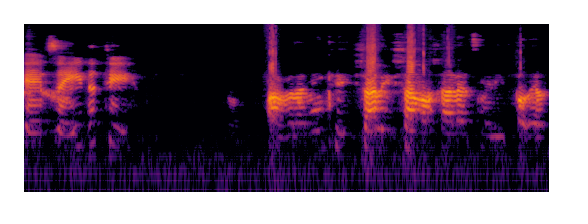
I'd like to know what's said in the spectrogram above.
כן, זה אי דתי. אבל אני כאישה לאישה מרשה לעצמי להתפרע.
